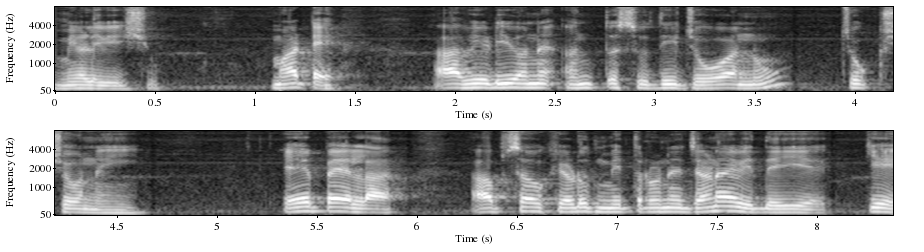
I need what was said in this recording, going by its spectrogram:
મેળવીશું. માટે આ વિડીયોને અંત સુધી જોવાનું ચૂકશો નહીં. એ પહેલાં આપ સૌ ખેડૂત મિત્રોને જણાવી દઈએ કે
